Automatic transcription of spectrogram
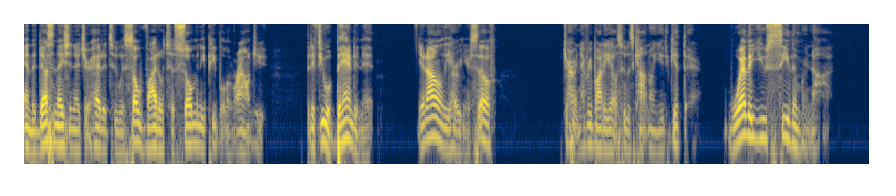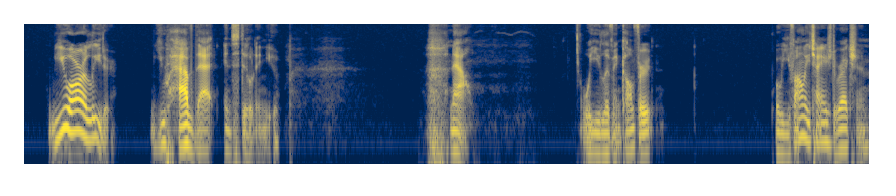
and the destination that you're headed to is so vital to so many people around you. But if you abandon it, you're not only hurting yourself, you're hurting everybody else who is counting on you to get there, whether you see them or not. You are a leader. You have that instilled in you. Now, will you live in comfort? Or will you finally change direction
